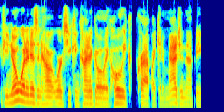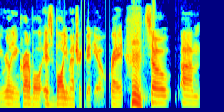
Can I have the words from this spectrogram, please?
if you know what it is and how it works you can kind of go like holy crap i can imagine that being really incredible is volumetric video right hmm. so um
